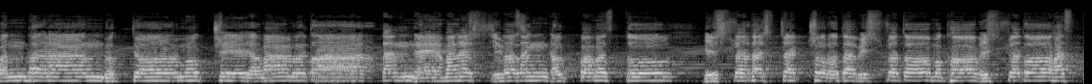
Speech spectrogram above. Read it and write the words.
बन्धनान् मृत्योर्मुक्षेयमामृतात्तन्मे मनः शिवसङ्कल्पमस्तु। विश्वतश्चक्षुरुत विश्वतो मुखो विश्वतो हस्त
